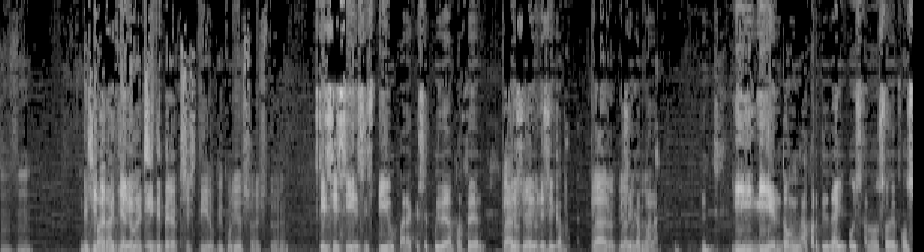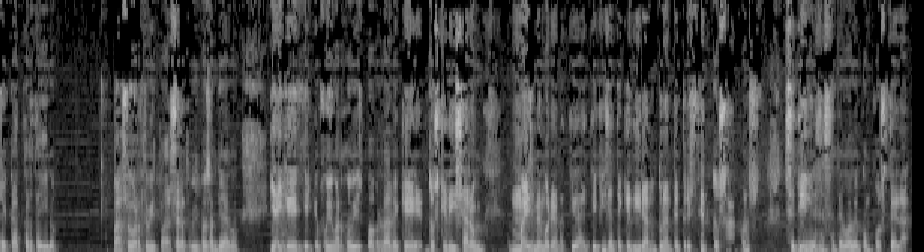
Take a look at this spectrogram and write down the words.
Uh -huh. Dixito oficial que, non existe, eh, pero existiu. Que curioso isto, eh? Sí, sí, sí, existiu para que se pudera facer claro, ese, claro. ese campanario. Claro, claro, ese campanario. Claro. E, e entón, a partir de aí, pois Alonso de Fonseca III pasou arzobispo, a ser arzobispo de Santiago e hai que decir que foi un arzobispo, a verdade, que dos que deixaron máis memoria na cidade. Ti fíxate que dirán durante 300 anos, se ti vives a Santiago de Compostela,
